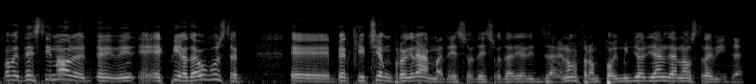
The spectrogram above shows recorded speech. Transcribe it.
come testimone eh, è qui ad Augusta eh, perché c'è un programma adesso, adesso da realizzare, no? fra un po' i migliori anni della nostra vita.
